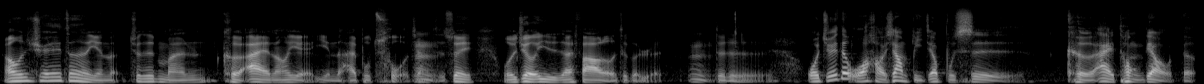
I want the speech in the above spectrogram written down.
然后我就觉得，哎，真的演的就是蛮可爱，然后也演的还不错，这样子。嗯、所以我就一直在 follow 这个人。嗯，对对对对，我觉得我好像比较不是可爱痛掉的。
